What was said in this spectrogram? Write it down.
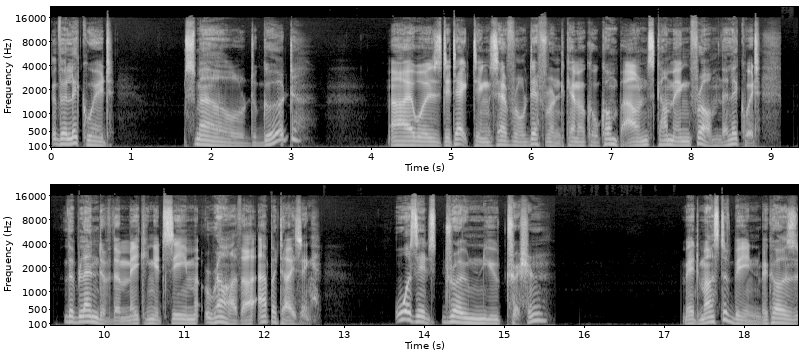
The liquid smelled good. I was detecting several different chemical compounds coming from the liquid, the blend of them making it seem rather appetizing. Was it drone nutrition? It must have been because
